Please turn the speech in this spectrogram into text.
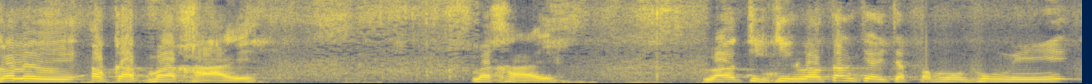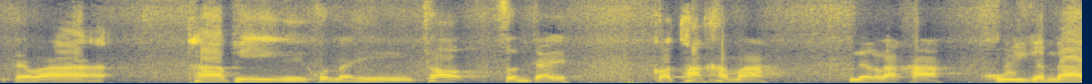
ก็เลยเอากลับมาขาย มาขาย เราจริง ๆ เราตั้งใจจะประมูลพรุ่งนี้ แต่ว่า ถ้าพี่คนไหนชอบสนใจ ก็ทักเข้ามาเรื่องราคาคุยกันได้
